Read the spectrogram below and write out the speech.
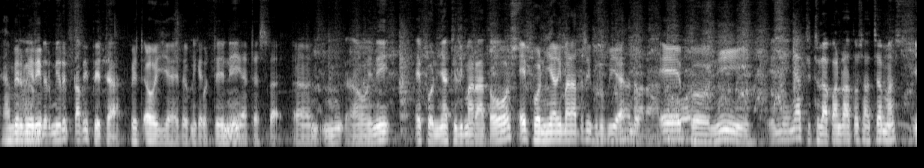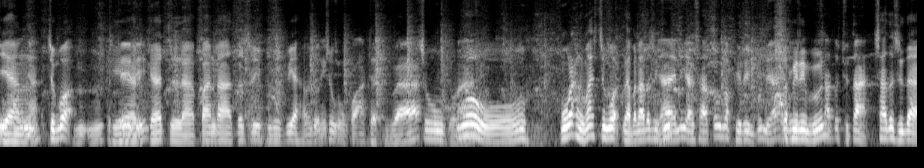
hampir mirip. Hampir mirip tapi beda. Beda- Oh iya itu. Ini Ini, gede nih. ada serat- eh, Hmm, kalau ini Eboninya di 500. Eboninya lima ratus ribu rupiah untuk 500. ebony Ininya di 800 saja, Mas. yang cungkok di harga delapan ratus ribu rupiah untuk Ini cungkok. ada dua. Cungkok, wow, murah loh mas cungkok delapan ratus ribu. Ya, ini yang satu lebih rimbun ya. Lebih Ini rimbun? Satu juta. Satu juta,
